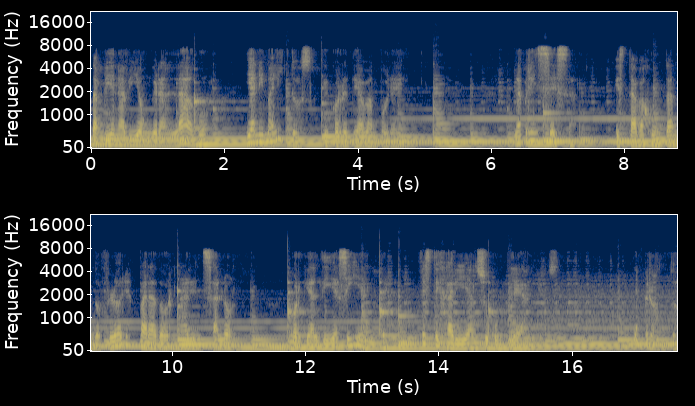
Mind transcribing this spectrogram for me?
También había un gran lago y animalitos que correteaban por ahí. La princesa estaba juntando flores para adornar el salón, porque al día siguiente festejarían su cumpleaños. De pronto,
